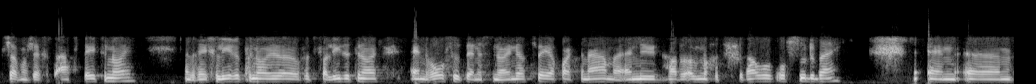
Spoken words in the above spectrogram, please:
zou maar zeggen, het ATP-toernooi het reguliere toernooi eh, of het valide toernooi en rolstoeltennis toernooi. En dat twee aparte namen. En nu hadden we ook nog het vrouwenrolstoel erbij. En, um,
